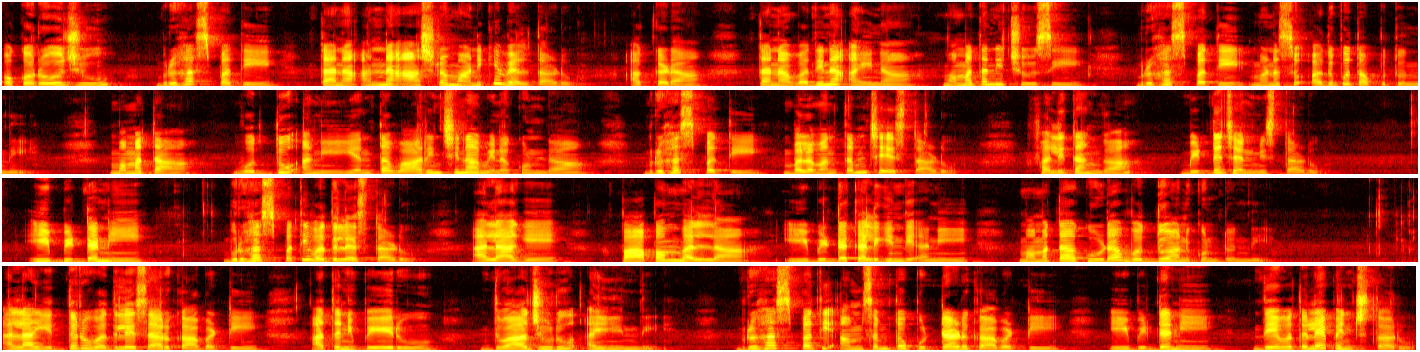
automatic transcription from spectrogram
ఒకరోజు బృహస్పతి తన అన్న ఆశ్రమానికి వెళ్తాడు. అక్కడ తన వదిన అయిన మమతని చూసి బృహస్పతి మనసు అదుపు తప్పుతుంది. మమత వద్దు అని ఎంత వారించినా వినకుండా బృహస్పతి బలవంతం చేస్తాడు. ఫలితంగా బిడ్డ జన్మిస్తాడు. ఈ బిడ్డని బృహస్పతి వదిలేస్తాడు. అలాగే పాపం వల్ల ఈ బిడ్డ కలిగింది అని మమత కూడా వద్దు అనుకుంటుంది. అలా ఇద్దరు వదిలేశారు కాబట్టి అతని పేరు ద్వాజుడు అయ్యింది. బృహస్పతి అంశంతో పుట్టాడు కాబట్టి ఈ బిడ్డని దేవతలే పెంచుతారు.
